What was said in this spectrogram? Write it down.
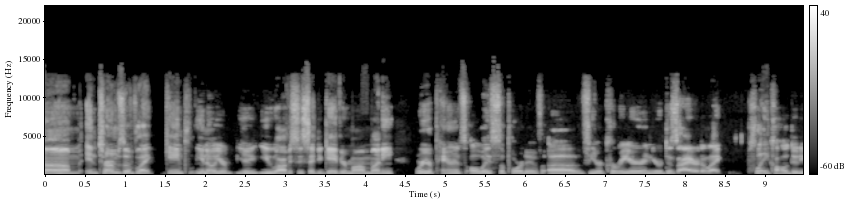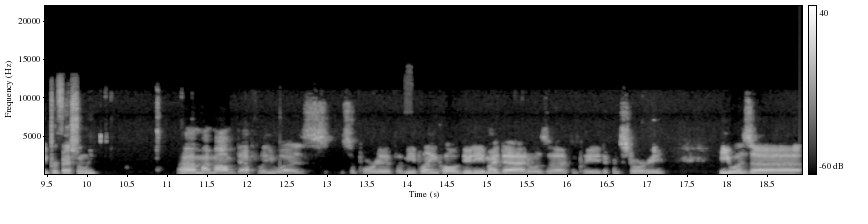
Um, in terms of like game, you know, you're you you obviously said you gave your mom money. Were your parents always supportive of your career and your desire to like play Call of Duty professionally? Uh, my mom definitely was supportive of me playing Call of Duty. My dad was a completely different story. He was uh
